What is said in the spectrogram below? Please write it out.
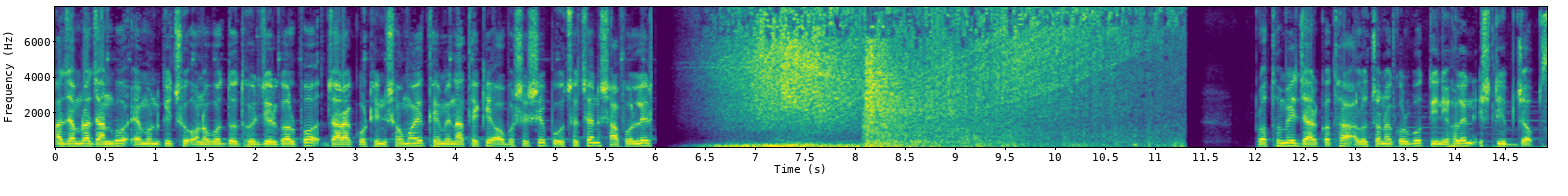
আজ আমরা জানব এমন কিছু অনবদ্য ধৈর্যের গল্প যারা কঠিন সময়ে থেমে না থেকে অবশেষে পৌঁছেছেন সাফল্যের প্রথমে যার কথা আলোচনা করব তিনি হলেন স্টিভ জবস।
